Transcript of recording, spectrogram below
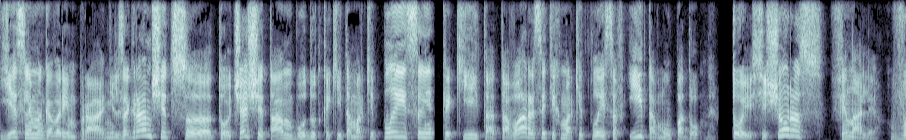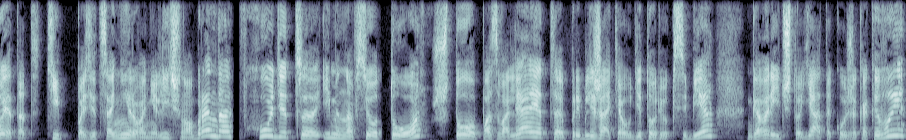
Если мы говорим про нельзяграмщиц, то чаще там будут какие-то маркетплейсы, какие-то товары с этих маркетплейсов и тому подобное. То есть, еще раз, в финале, в этот тип позиционирования личного бренда входит э, именно все то, что позволяет э, приближать аудиторию к себе, говорить, что я такой же, как и вы,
